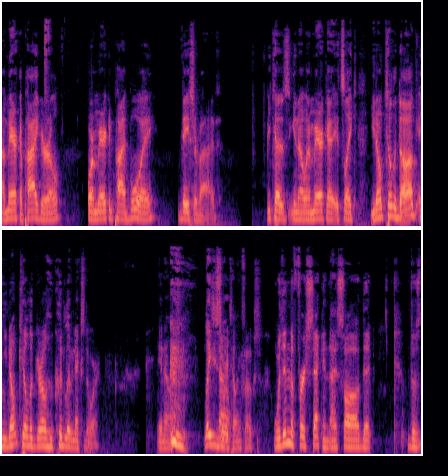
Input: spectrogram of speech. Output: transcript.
america pie girl or american pie boy they survive. Because you know in america it's like you don't kill the dog and you don't kill the girl who could live next door. You know? Lazy storytelling folks Within the first second, I saw that the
